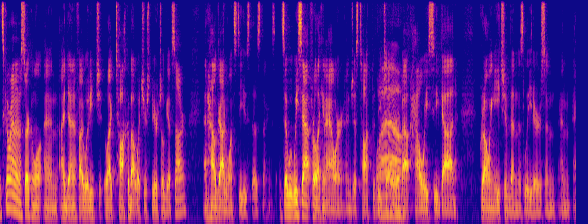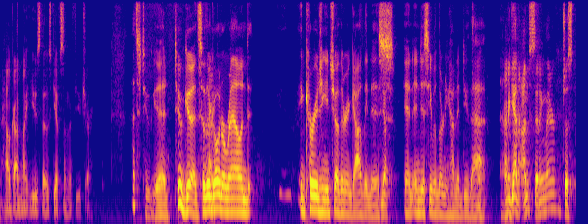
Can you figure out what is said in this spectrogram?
Let's go around in a circle and identify what each like talk about what your spiritual gifts are and how God wants to use those things. And so we sat for like an hour and just talked with each other about how we see God growing each of them as leaders and, and, and how God might use those gifts in the future. That's too good. Too good. So they're going around encouraging each other in godliness Yep. and, and just even learning how to do that. And again, I'm sitting there just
